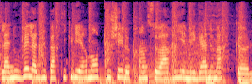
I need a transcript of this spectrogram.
La nouvelle a dû particulièrement toucher le prince Harry et Meghan Markle.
